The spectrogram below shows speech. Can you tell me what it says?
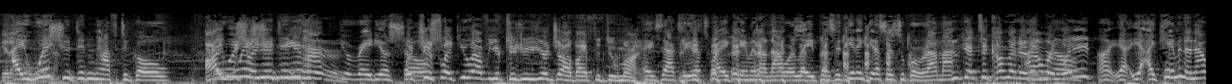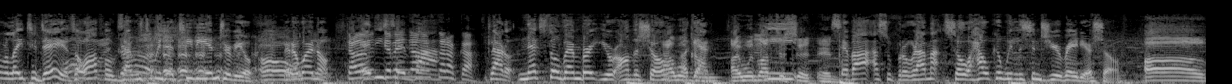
Era I muy wish you didn't have to go. I, wish, I didn't, didn't either. have your radio show. But just like you have your, to do your job, I have to do mine. Exactly, that's why I came in an hour late. Pero se tienen que ir a hacer su programa. You get to come in an I hour know. late? Uh, yeah, yeah, I came in an hour late today. It's Oh, awful because I was doing a TV interview. Oh, Pero bueno, Cada vez Eddie que se venga va a estar acá. Claro, next November you're on the show I will again. come. I would love to sit in. Se va a su programa. So how can we listen to your radio show? Uh,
